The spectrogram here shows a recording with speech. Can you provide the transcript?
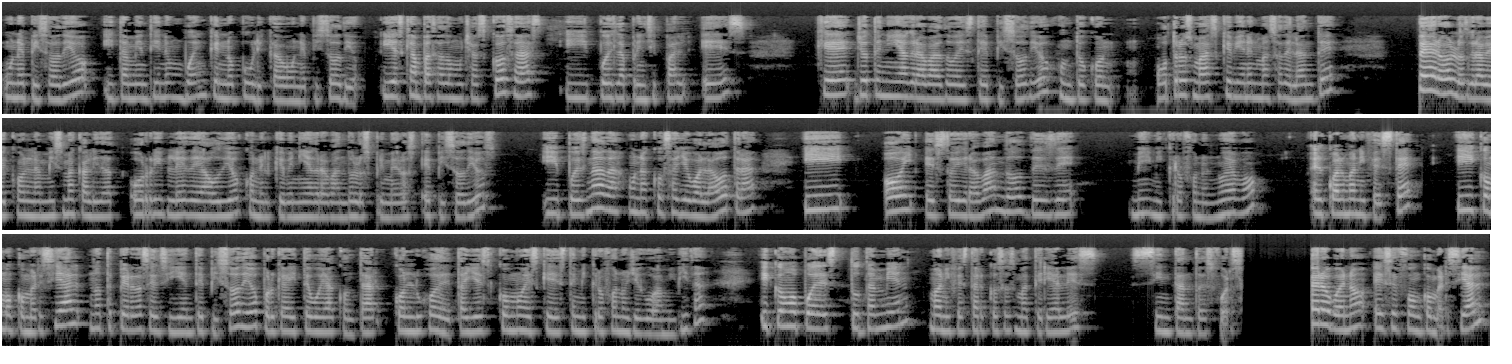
un episodio y también tiene un buen que no publicaba un episodio. Y es que han pasado muchas cosas y pues la principal es que yo tenía grabado este episodio junto con otros más que vienen más adelante, pero los grabé con la misma calidad horrible de audio con el que venía grabando los primeros episodios. Y pues nada, una cosa llevó a la otra y hoy estoy grabando desde mi micrófono nuevo, el cual manifesté y como comercial, no te pierdas el siguiente episodio porque ahí te voy a contar con lujo de detalles cómo es que este micrófono llegó a mi vida y cómo puedes tú también manifestar cosas materiales sin tanto esfuerzo. Pero bueno, ese fue un comercial.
